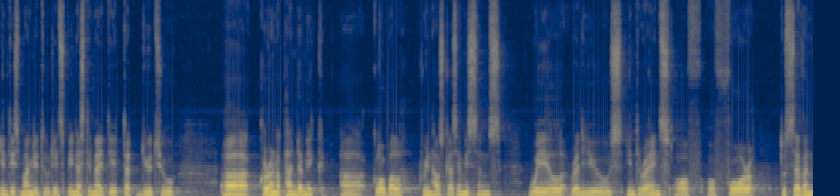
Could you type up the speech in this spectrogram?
in this magnitude. It's been estimated that due to corona pandemic, uh, global greenhouse gas emissions will reduce in the range of, of 4 to 7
